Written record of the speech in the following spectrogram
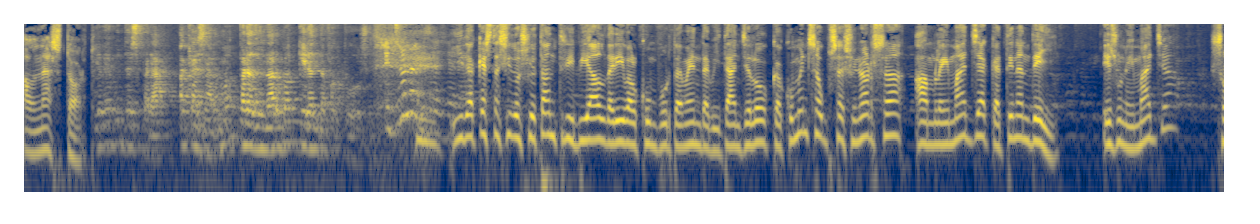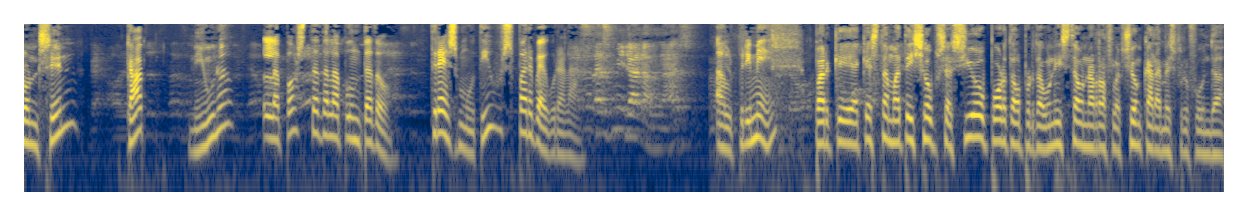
el nas tort. I haver hagut d'esperar a casar-me per adonar-me que eren defectuosos. I d'aquesta situació tan trivial deriva el comportament de Vitangelo que comença a obsessionar-se amb la imatge que tenen d'ell. És una imatge? Són cent? Cap? Ni una? L'aposta de l'apuntador. Tres motius per veure-la. Estàs mirant el nas? El primer, perquè aquesta mateixa obsessió porta el protagonista a una reflexió encara més profunda.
